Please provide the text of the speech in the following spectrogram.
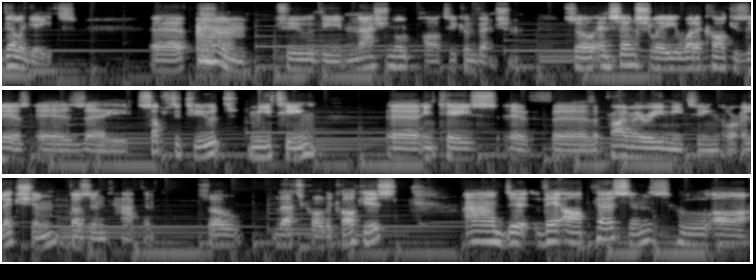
delegates uh, to the National Party Convention. So essentially, what a caucus is is a substitute meeting uh, in case if uh, the primary meeting or election doesn't happen. So that's called a caucus, and uh, there are persons who are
